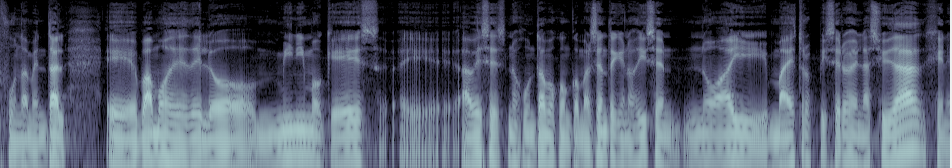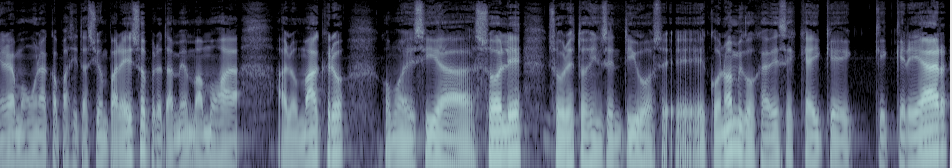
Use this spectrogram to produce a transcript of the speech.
fundamental. Eh, vamos desde lo mínimo que es, eh, a veces nos juntamos con comerciantes que nos dicen no hay maestros piseros en la ciudad, generamos una capacitación para eso, pero también vamos a, a lo macro, como decía Sole, sobre estos incentivos económicos que a veces que hay que, crear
